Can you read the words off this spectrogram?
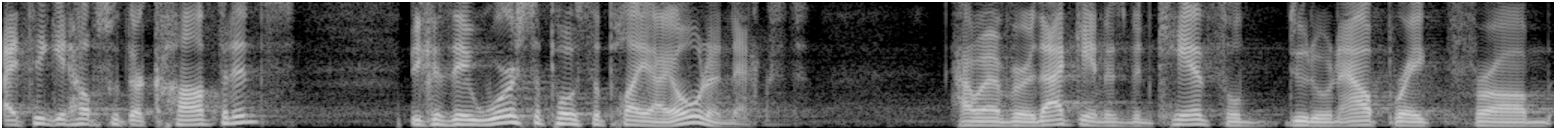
I think it helps with their confidence because they were supposed to play Iona next. However, that game has been canceled due to an outbreak from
